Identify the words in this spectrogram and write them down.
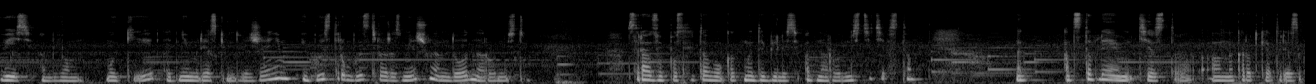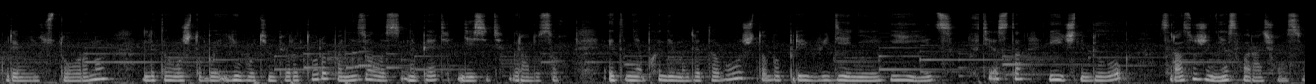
весь объем муки одним резким движением и быстро-быстро размешиваем до однородности. Сразу после того, как мы добились однородности теста, Отставляем тесто а, на короткий отрезок времени в сторону, для того, чтобы его температура понизилась на 5-10 градусов. Это необходимо для того, чтобы при введении яиц в тесто яичный белок сразу же не сворачивался.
